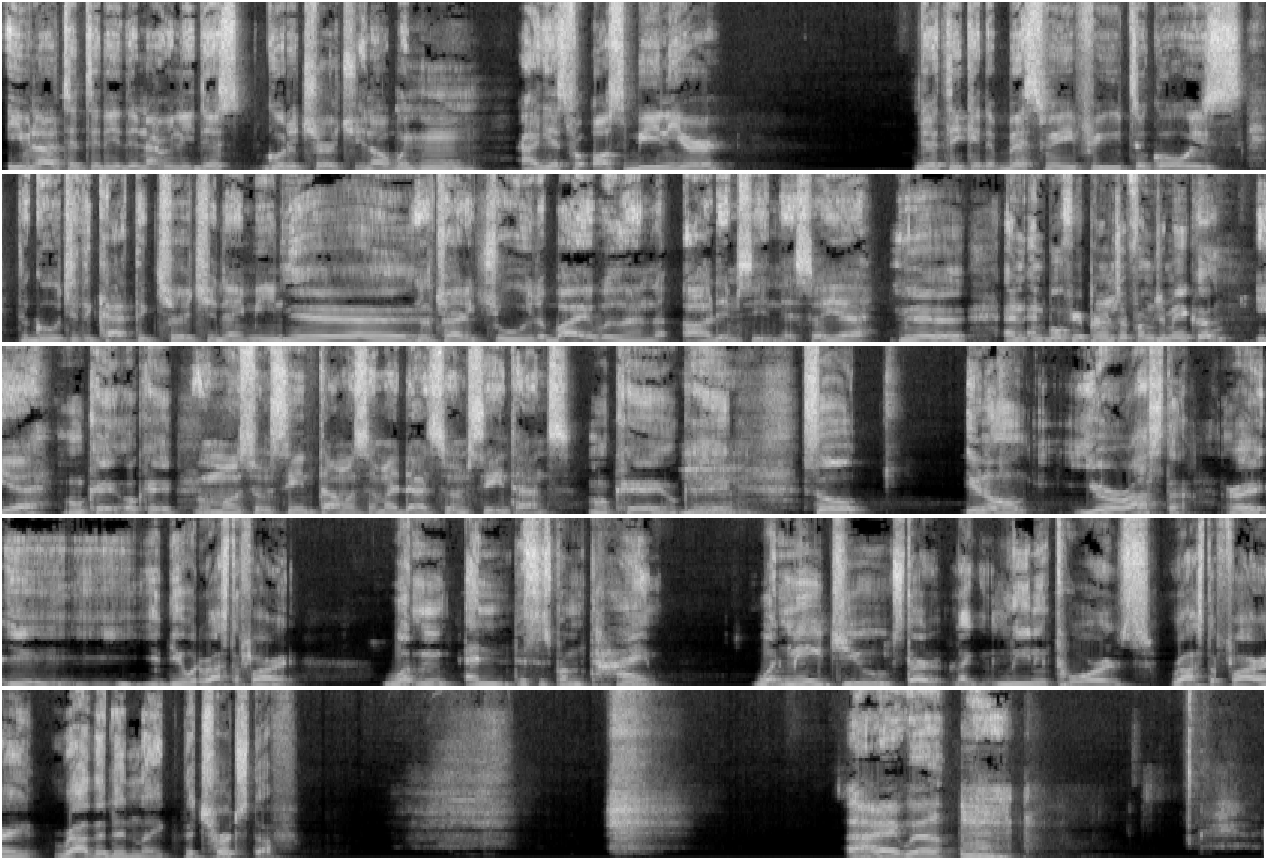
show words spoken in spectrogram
even until today they're not really just go to church, you know. But mm-hmm. I guess for us being here, they're thinking the best way for you to go is to go to the Catholic Church. You know what I mean? Yeah. They'll try to you the Bible and all them seeing this. So yeah, Yeah. And and both your parents are from Jamaica? yeah. Okay, okay. My mom's from St. Thomas and my dad's from St. Ann's. Okay, okay. So, you know, you're a Rasta, right? You, you you deal with Rastafari. What and this is from time. What made you start like leaning towards Rastafari rather than like the church stuff? All right, well,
